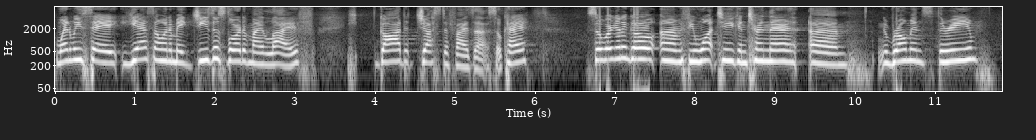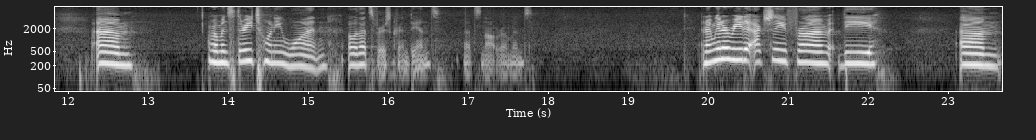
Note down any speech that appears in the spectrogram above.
when we say, Yes, I want to make Jesus Lord of my life, God justifies us, okay? So we're going to go, um, if you want to, you can turn there. Um, Romans 3. Um, Romans 3.21. Oh, that's First Corinthians. That's not Romans. And I'm going to read it actually from the um,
